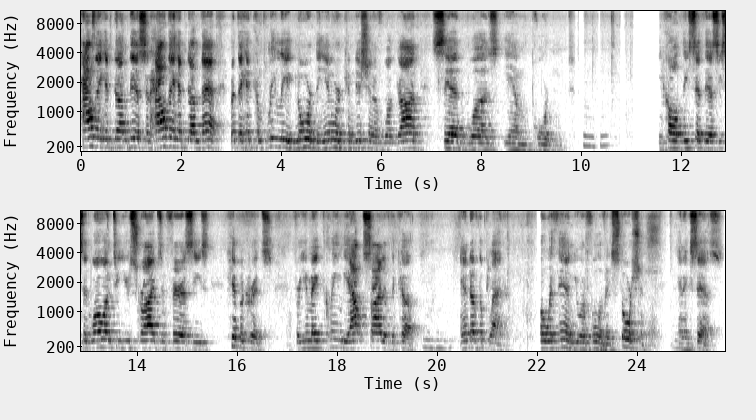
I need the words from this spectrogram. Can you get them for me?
how they had done this and how they had done that, but they had completely ignored the inward condition of what God said was important. He called, he said this, he said, Woe unto you, scribes and Pharisees, hypocrites, for you make clean the outside of the cup and of the platter, but within you are full of extortion and excess.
